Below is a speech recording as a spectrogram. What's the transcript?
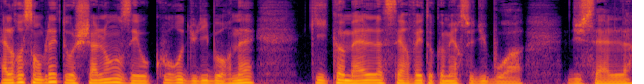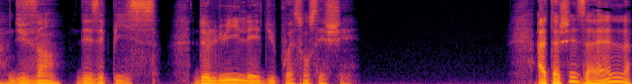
elle ressemblait aux chalands et aux courreaux du Libournais qui, comme elle, servaient au commerce du bois, du sel, du vin, des épices, de l'huile et du poisson séché. Attachés à elle,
